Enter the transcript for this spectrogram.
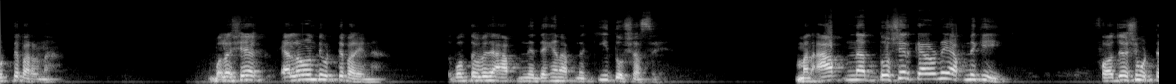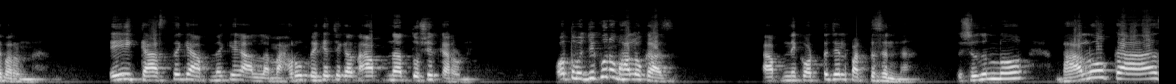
উঠতে পারে না। বলে সে অ্যালার্ম দিয়ে উঠতে পারে না। বলতে হবে যে আপনি, দেখেন আপনার কি দোষ আছে। মানে আপনার দোষের কারণে আপনি কি ফজরের সময় উঠতে পারেন না। এই কাজ থেকে আপনাকে আল্লাহ মাহরুম রেখেছে কারণ আপনার দোষের কারণে। অথবা যে কোনো ভালো কাজ আপনি করতে চাইলে পারতেছেন না। সেজন্য ভালো কাজ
